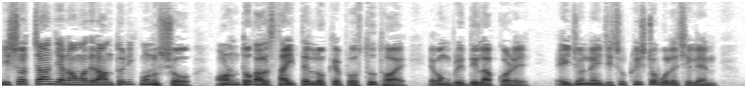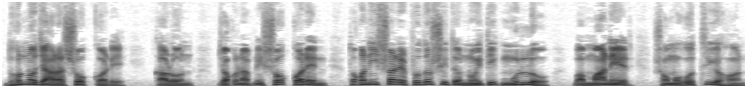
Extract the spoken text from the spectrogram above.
ঈশ্বর চান যেন আমাদের আন্তরিক মনুষ্য অনন্তকাল স্থায়িত্বের লক্ষ্যে প্রস্তুত হয় এবং বৃদ্ধি লাভ করে। এই জন্যই যীশু খ্রিস্ট বলেছিলেন, ধন্য যাহারা শোক করে। কারণ, যখন আপনি শোক করেন, তখন ঈশ্বরের প্রদর্শিত নৈতিক মূল্য বা মানের সমগোত্রীয় হন।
